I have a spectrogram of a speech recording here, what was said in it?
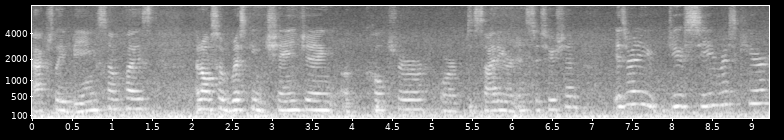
actually being someplace, and also risking changing a culture or society or an institution, is there any, do you see risk here?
